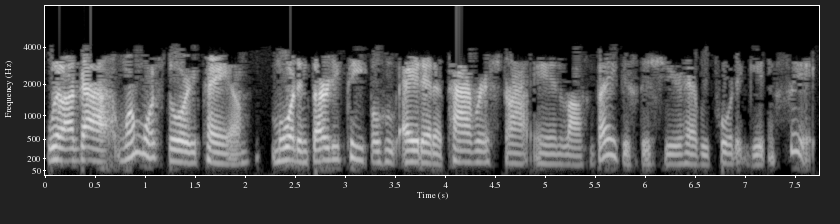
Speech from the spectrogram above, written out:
well, I got one more story, Pam. More than 30 people who ate at a Thai restaurant in Las Vegas this year have reported getting sick.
